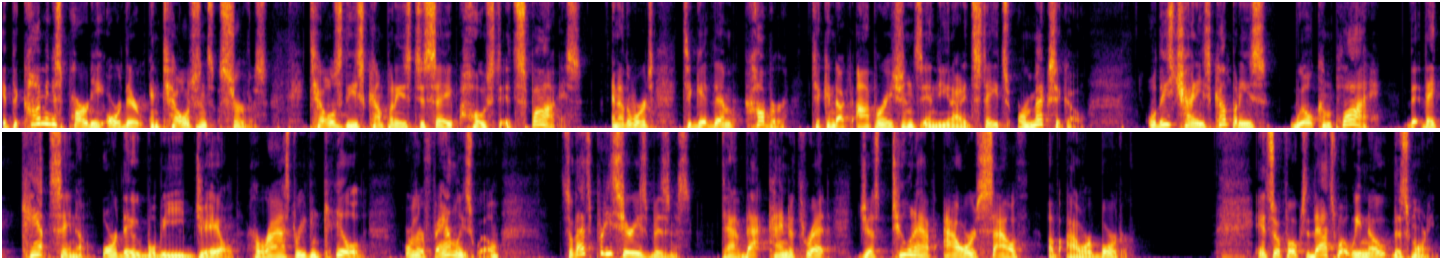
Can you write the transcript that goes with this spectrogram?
if the Communist Party or their intelligence service tells these companies to, say, host its spies, in other words, to give them cover to conduct operations in the United States or Mexico, well, these Chinese companies will comply. They can't say no, or they will be jailed, harassed, or even killed, or their families will. So that's pretty serious business to have that kind of threat just two and a half hours south of our border. And so, folks, that's what we know this morning.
